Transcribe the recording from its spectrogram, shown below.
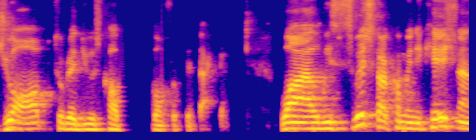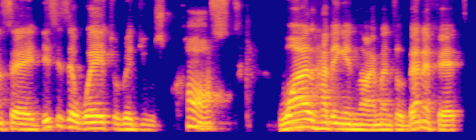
job to reduce carbon footprint back then. While we switched our communication and say, this is a way to reduce cost, while having environmental benefit,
